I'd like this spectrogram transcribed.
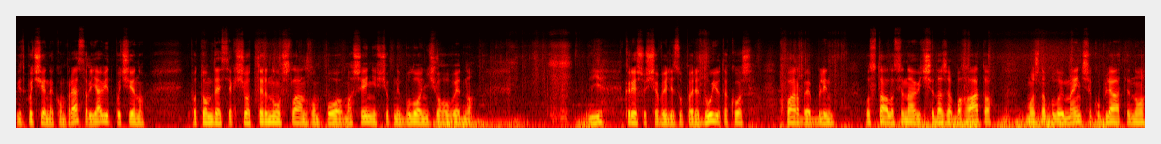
відпочине компресор, я відпочину. Потім десь, якщо терну шлангом по машині, щоб не було нічого видно. І кришу ще вилізу, передую також. Фарби, блін, осталося навіть ще даже багато. Можна було і менше купляти, але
